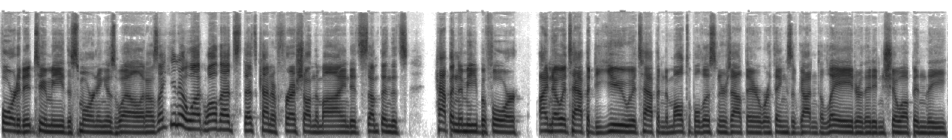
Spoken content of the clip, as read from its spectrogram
forwarded it to me this morning as well. And I was like, you know what? Well, that's that's kind of fresh on the mind. It's something that's happened to me before. I know it's happened to you. It's happened to multiple listeners out there where things have gotten delayed or they didn't show up in the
